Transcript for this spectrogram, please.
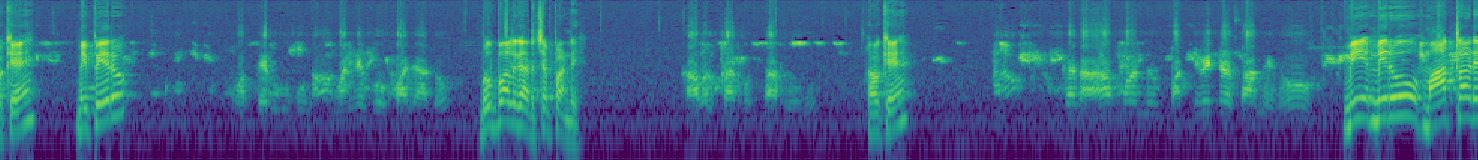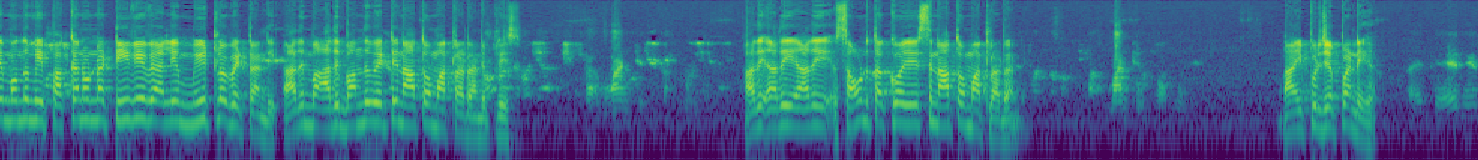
ఓకే. మీ పేరు? భూపాల్ గారు చెప్పండి. ఓకే. మీ మీరు మాట్లాడే ముందు మీ పక్కన ఉన్న టీవీ వాల్యూమ్ మీట్లో పెట్టండి. అది అది బంద్ పెట్టి నాతో మాట్లాడండి ప్లీజ్. అది అది అది సౌండ్ తక్కువ చేసి నాతో మాట్లాడండి. ఇప్పుడు చెప్పండి ఇక. అయితే నేను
